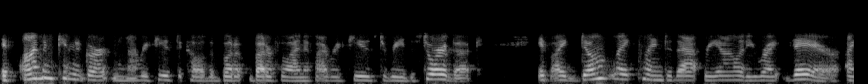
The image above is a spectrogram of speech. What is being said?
If I'm in kindergarten and I refuse to color the butterfly and if I refuse to read the storybook, if I don't lay claim to that reality right there, I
